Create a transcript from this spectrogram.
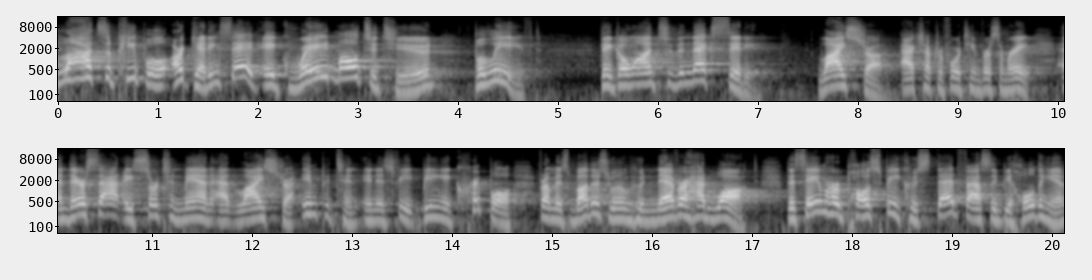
lots of people are getting saved. A great multitude believed. They go on to the next city. Lystra, Acts chapter 14, verse number 8. And there sat a certain man at Lystra, impotent in his feet, being a cripple from his mother's womb, who never had walked. The same heard Paul speak, who steadfastly beholding him,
